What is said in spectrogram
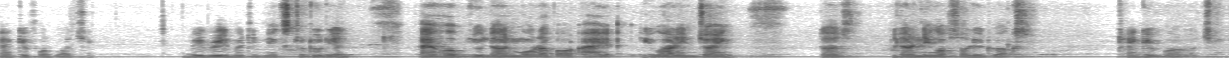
Thank you for watching. We will meet in next tutorial. I hope you learn more about i you are enjoying the learning of solidworks. Thank you for watching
